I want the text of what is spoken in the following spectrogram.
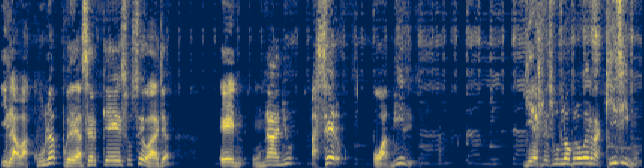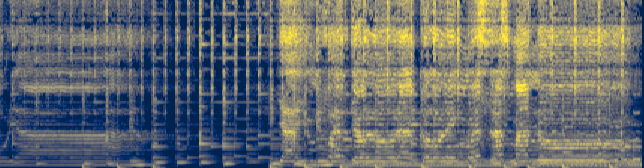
Y la vacuna puede hacer que eso se vaya en un año a cero o a mil. Y eso es un logro berraquísimo. Y hay un fuerte olor a alcohol en nuestras manos.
